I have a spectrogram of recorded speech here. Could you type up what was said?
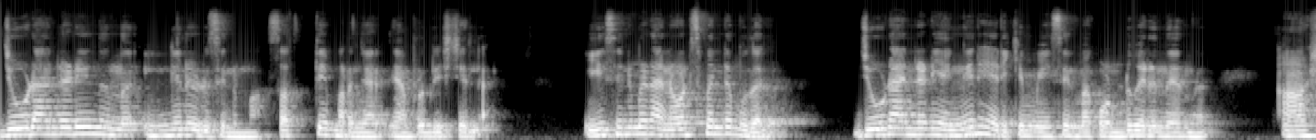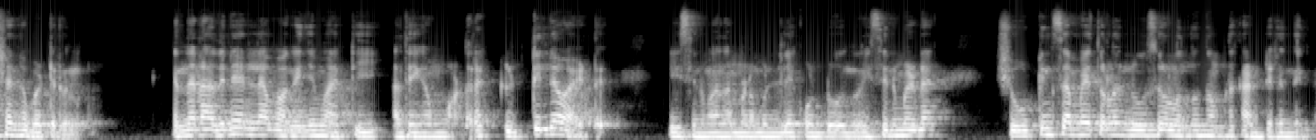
ജൂഡ് ആന്റണിയിൽ നിന്ന് ഇങ്ങനെ ഒരു സിനിമ സത്യം പറഞ്ഞാൽ ഞാൻ പ്രതീക്ഷിച്ചില്ല. ഈ സിനിമയുടെ അനൗൺസ്മെന്റ് മുതൽ ജൂഡ് ആന്റണി എങ്ങനെയായിരിക്കും ഈ സിനിമ കൊണ്ടുവരുന്നതെന്ന് ആശങ്കപ്പെട്ടിരുന്നു. എന്നാൽ അതിനെല്ലാം വകഞ്ഞു മാറ്റി അദ്ദേഹം വളരെ കിട്ടിലമായിട്ട് ഈ സിനിമ നമ്മുടെ മുന്നിലേക്ക് കൊണ്ടുവന്നു. ഈ സിനിമയുടെ ഷൂട്ടിംഗ് സമയത്തുള്ള ന്യൂസുകളൊന്നും നമ്മൾ കണ്ടിരുന്നില്ല.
